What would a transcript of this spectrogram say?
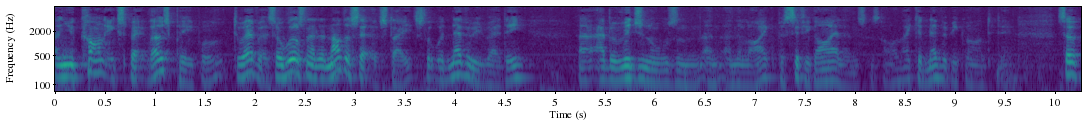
And you can't expect those people to ever. So Wilson had another set of states that would never be ready, uh, Aboriginals and, and, and the like, Pacific Islands and so on. They could never be granted it. So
